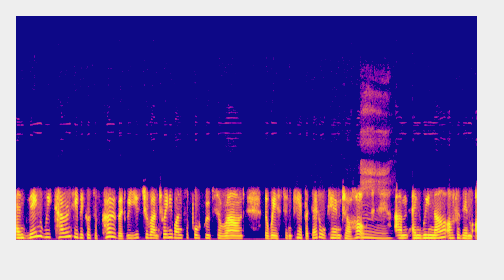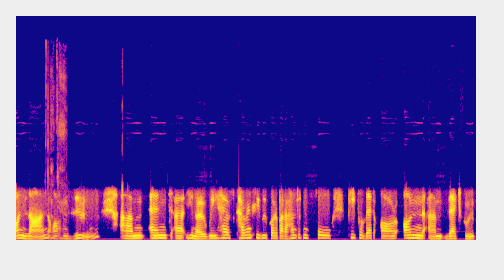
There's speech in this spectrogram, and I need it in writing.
and then we currently, because of COVID, we used to run 21 support groups around the Western Cape, but that all came to a halt. Um, and we now offer them online on Zoom. Um, and, uh, you know, we have currently, we've got about 104 people that are on um, that group.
